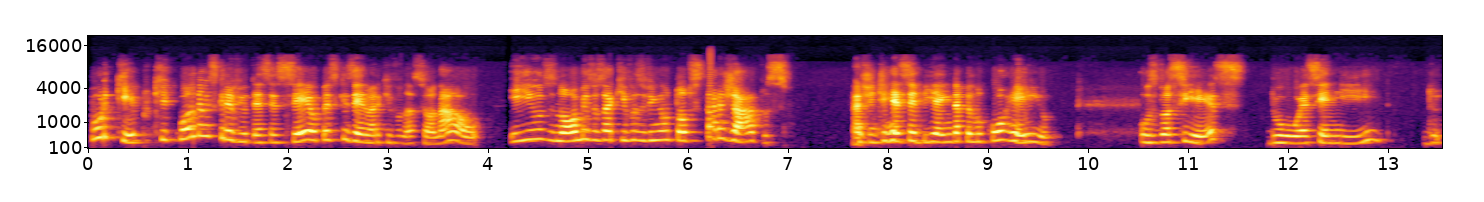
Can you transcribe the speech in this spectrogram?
Por quê? Porque quando eu escrevi o TCC, eu pesquisei no Arquivo Nacional e os nomes dos arquivos vinham todos tarjados. A gente recebia ainda pelo correio os dossiês do SNI do,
